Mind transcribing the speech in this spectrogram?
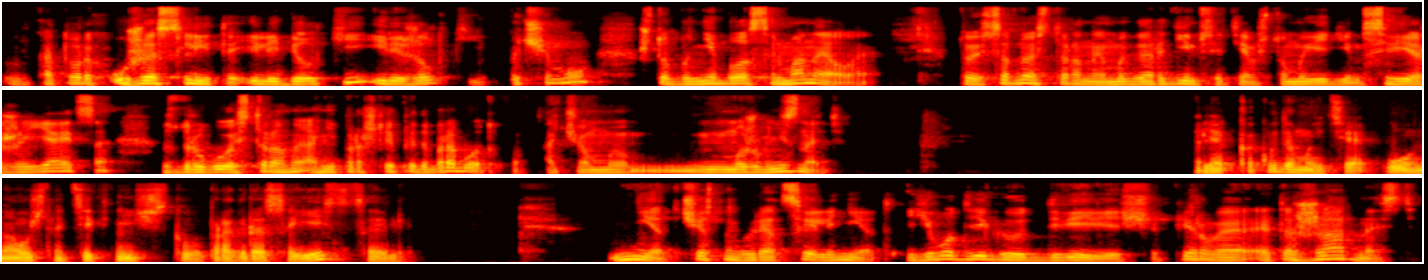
в которых уже слиты или белки, или желтки. Почему? Чтобы не было сальмонеллы. То есть, с одной стороны, мы гордимся тем, что мы едим свежие яйца, с другой стороны, они прошли предобработку, о чем мы можем не знать. Олег, как вы думаете, у научно-технического прогресса есть цель? Нет, честно говоря, цели нет. Его двигают две вещи. Первое– это жадность,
